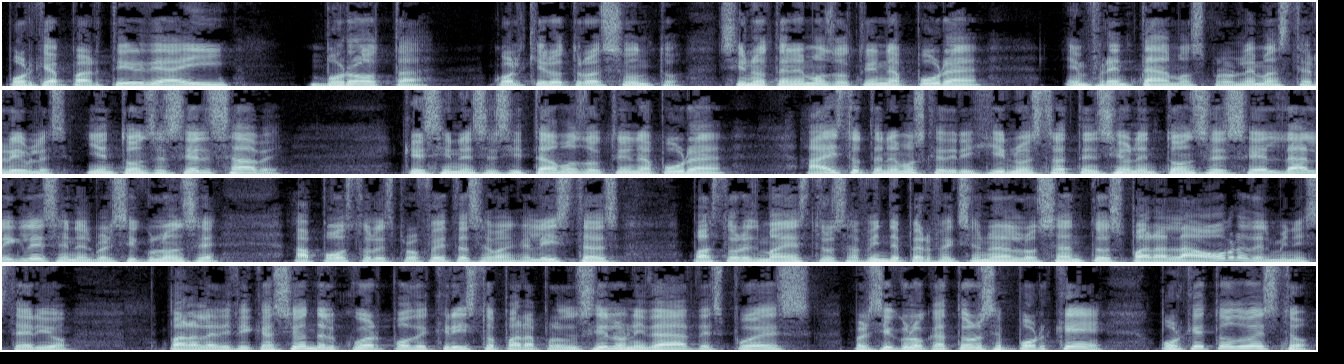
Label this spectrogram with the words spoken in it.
porque a partir de ahí brota cualquier otro asunto. Si no tenemos doctrina pura, enfrentamos problemas terribles. Y entonces Él sabe que si necesitamos doctrina pura, a esto tenemos que dirigir nuestra atención. Entonces, Él da a la iglesia en el versículo 11, apóstoles, profetas, evangelistas, pastores, maestros, a fin de perfeccionar a los santos para la obra del ministerio, para la edificación del cuerpo de Cristo, para producir la unidad. Después, versículo 14, ¿por qué? ¿Por qué todo esto?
